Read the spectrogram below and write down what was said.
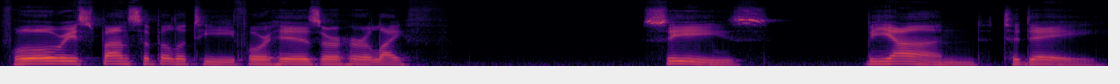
full responsibility for his or her life, sees beyond today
